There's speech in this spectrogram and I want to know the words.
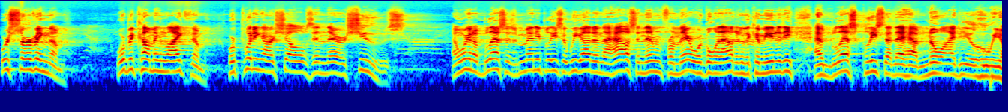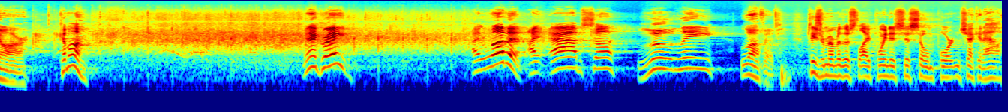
We're serving them. We're becoming like them. We're putting ourselves in their shoes. And we're going to bless as many police that we got in the house. And then from there, we're going out into the community and bless police that they have no idea who we are. Come on. Isn't that great? I love it. I absolutely love it. Please remember this life point. It's just so important. Check it out.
